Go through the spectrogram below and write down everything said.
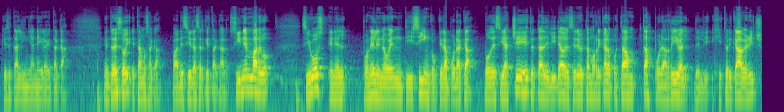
que es esta línea negra que está acá. Entonces hoy estamos acá, pareciera ser que está caro. Sin embargo, si vos en el ponele 95, que era por acá, vos decías, che, esto está delirado del cerebro, estamos re caro, pues estabas por arriba del, historic average,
